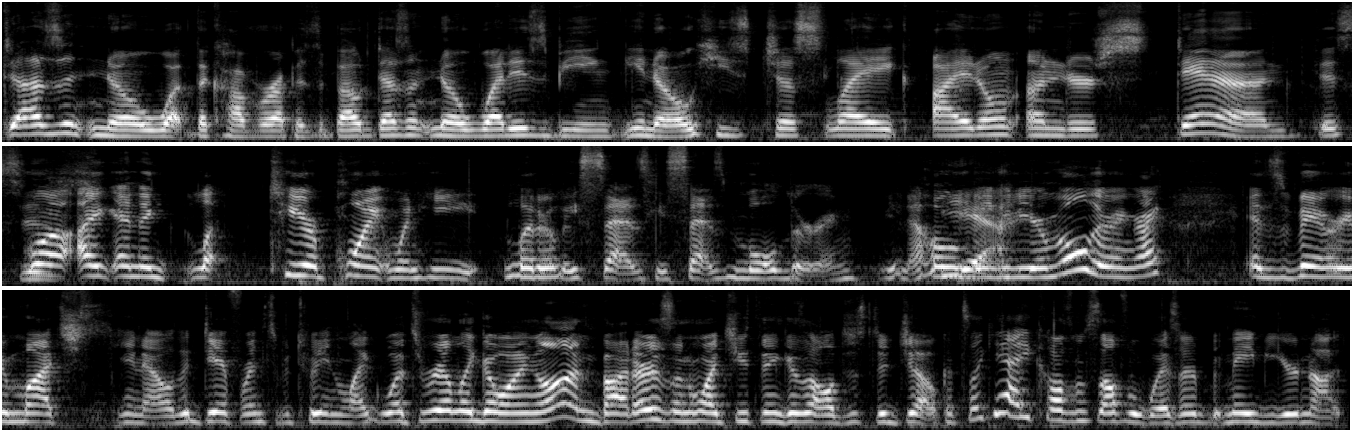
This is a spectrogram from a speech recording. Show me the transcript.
doesn't know what the cover up is about. Doesn't know what is being. You know, he's just like, I don't understand. This is Well, I and to your point, when he literally says he says moldering, you know, Yeah. you're moldering, right? It's very much you know the difference between like what's really going on, Butters, and what you think is all just a joke. It's like yeah, he calls himself a wizard, but maybe you're not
